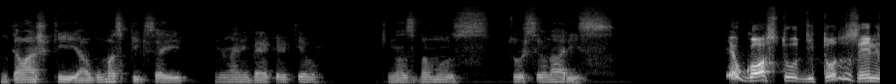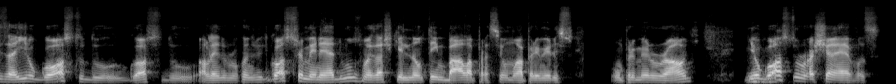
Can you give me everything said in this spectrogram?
Então acho que algumas picks aí em linebacker que, eu, que nós vamos torcer o nariz. Eu gosto de todos eles aí, eu gosto do, gosto do, além do Rocco Smith, gosto do Tremaine Edmonds, mas acho que ele não tem bala para ser uma primeira, um primeiro round. E eu Uhum. gosto do Rashan Evans,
